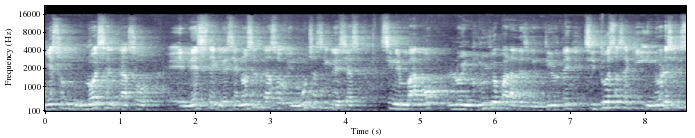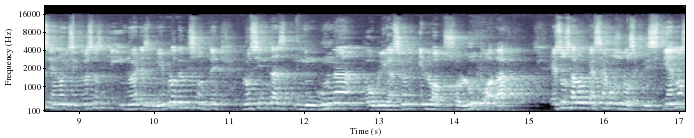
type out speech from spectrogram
y eso no es el caso en esta iglesia, no es el caso en muchas iglesias, sin embargo, lo incluyo para desmentirte. Si tú estás aquí y no eres cristiano, y si tú estás aquí y no eres miembro de Horizonte, no sientas ninguna obligación en lo absoluto a dar. Eso es algo que hacemos los cristianos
